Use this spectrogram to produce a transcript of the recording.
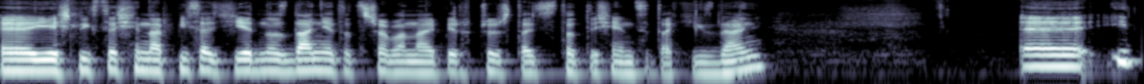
jeśli chce się napisać jedno zdanie, to trzeba najpierw przeczytać 100 tysięcy takich zdań. E, I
